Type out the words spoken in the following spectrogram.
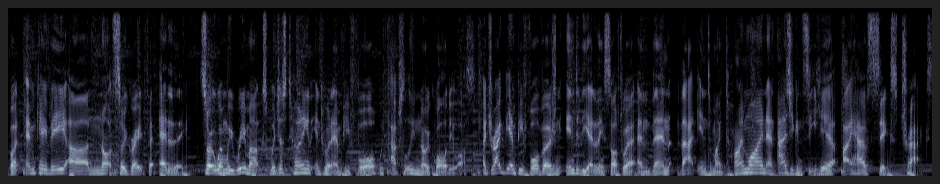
but MKV are not so great for editing. So when we remux, we're just turning it into an MP4 with absolutely no quality loss. I dragged the MP4 version into the editing software and then that into my timeline, and as you can see here, I have six tracks.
